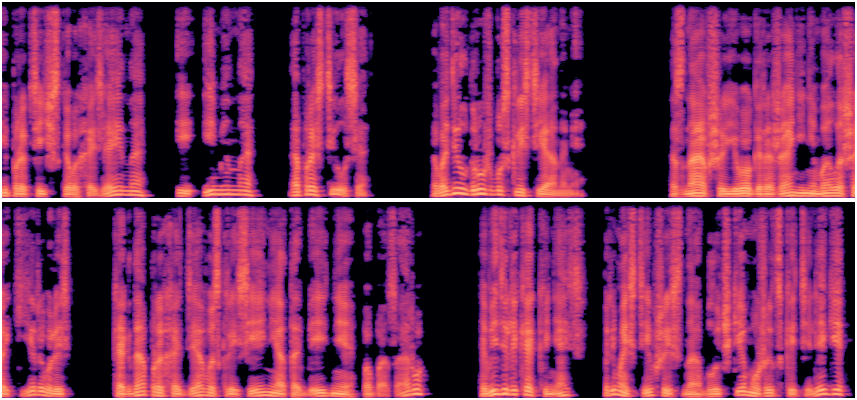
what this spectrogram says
и практического хозяина и именно опростился, водил дружбу с крестьянами. Знавшие его горожане немало шокировались, когда, проходя воскресенье от обедни по базару, видели, как князь, примостившись на облучке мужицкой телеги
